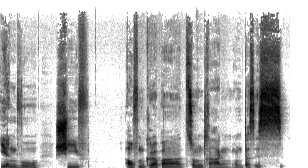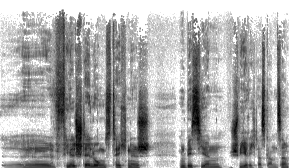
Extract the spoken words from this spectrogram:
irgendwo schief auf dem Körper zum Tragen. Und das ist äh, fehlstellungstechnisch ein bisschen schwierig, das Ganze.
